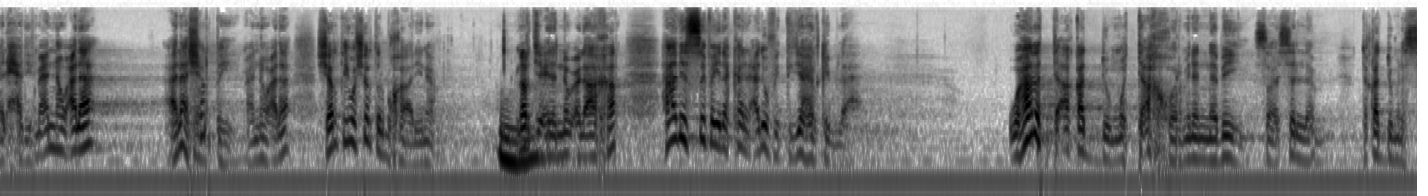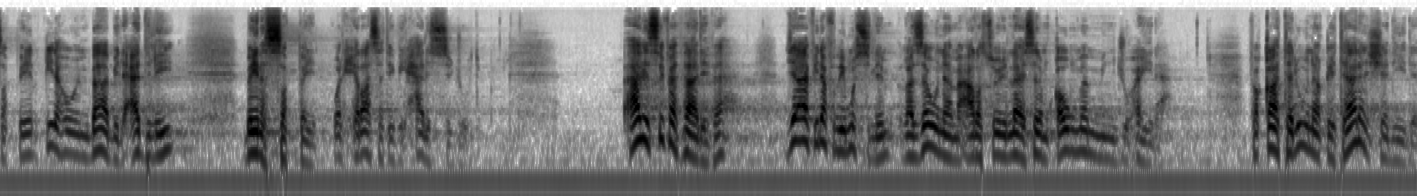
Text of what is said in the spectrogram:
الحديث مع أنه على على شرطه مع أنه على شرطه وشرط البخاري نعم. نرجع إلى النوع الآخر. هذه الصفة إذا كان العدو في اتجاه القبلة. وهذا التقدم والتأخر من النبي صلى الله عليه وسلم تقدم من الصفين قيل هو من باب العدل بين الصفين والحراسة في حال السجود. هذه صفة ثالثة جاء في لفظ مسلم غزونا مع رسول الله صلى الله عليه وسلم قوما من جهينة فقاتلونا قتالا شديدا.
